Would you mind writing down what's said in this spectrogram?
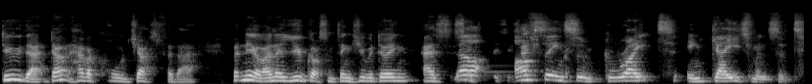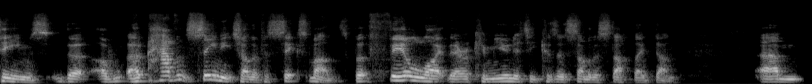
Do that. Don't have a call just for that. But Neil, I know you've got some things you were doing as. I've seen some great engagements of teams that are, uh, haven't seen each other for six months, but feel like they're a community because of some of the stuff they've done. Um,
